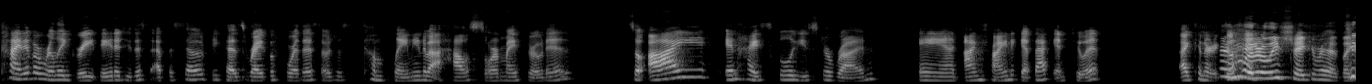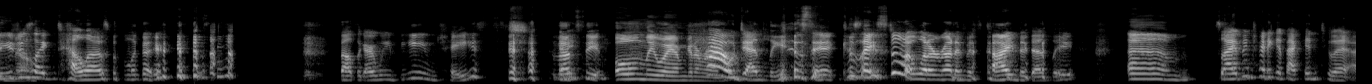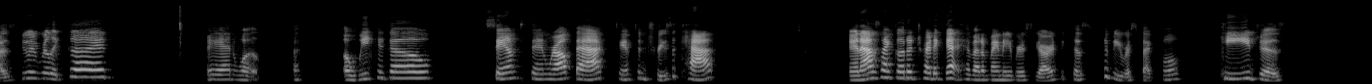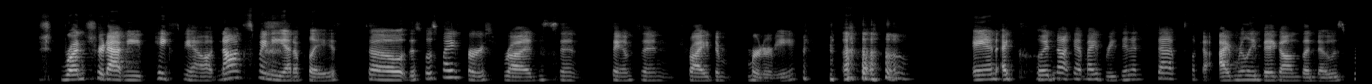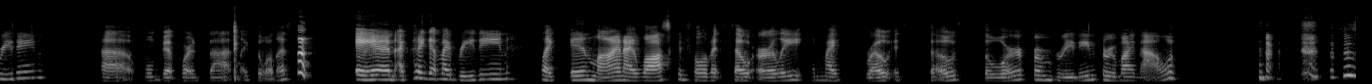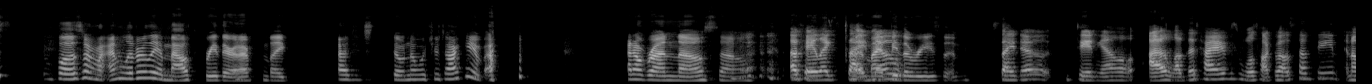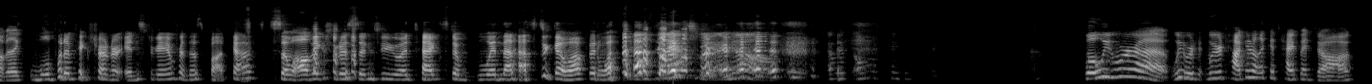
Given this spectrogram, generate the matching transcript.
kind of a really great day to do this episode because right before this, I was just complaining about how sore my throat is. So I, in high school, used to run, and I'm trying to get back into it. I can. Go I'm ahead. literally shaking my head. Like, can you no. just like tell us with the look on your face? I was like, "Are we being chased?" That's the only way I'm gonna run. How deadly is it? Because I still don't want to run if it's kind of deadly. Um, so I've been trying to get back into it. I was doing really good, and what a week ago, Samson, we're out back. Samson trees a cat. And as I go to try to get him out of my neighbor's yard, because to be respectful, he just runs straight at me, takes me out, knocks my knee out of place. So this was my first run since Samson tried to murder me. and I could not get my breathing in steps. Like I'm really big on the nose breathing. Uh, we'll get more into that, like the wellness. and I couldn't get my breathing like in line. I lost control of it so early, and my throat is so sore from breathing through my mouth. that just blows my mind. I'm literally a mouth breather, and I'm like, I just don't know what you're talking about. I don't run though, so okay, like side that might be the reason. Side note, Danielle, I love the times we'll talk about something and I'll be like, we'll put a picture on our Instagram for this podcast. So I'll make sure to send you a text of when that has to go up and what that Exactly, picture I know. I was almost thinking. Well, we were uh we were we were talking about like a type of dog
